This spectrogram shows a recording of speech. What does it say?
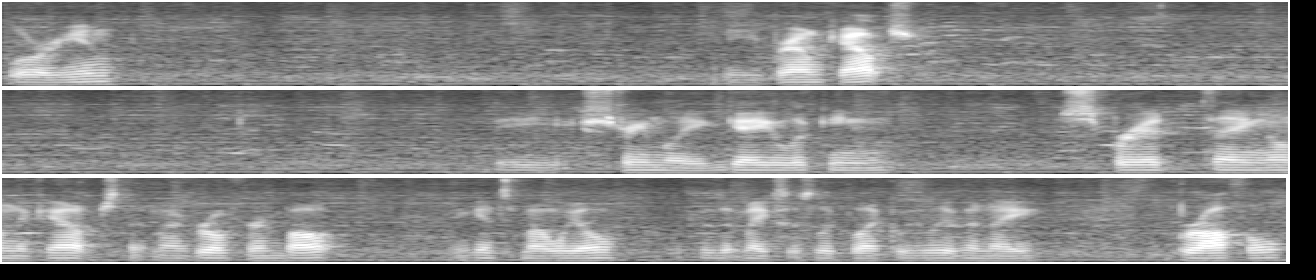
Florian. The brown couch. The extremely gay looking spread thing on the couch that my girlfriend bought against my will because it makes us look like we live in a brothel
